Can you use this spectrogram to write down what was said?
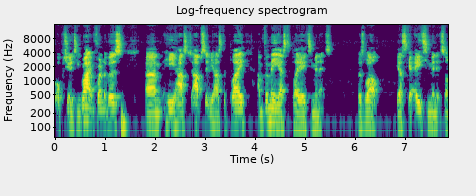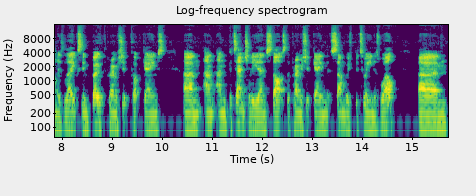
opportunity right in front of us. Um, he has absolutely has to play, and for me, he has to play 80 minutes as well. He has to get 80 minutes on his legs in both Premiership Cup games, um, and and potentially then starts the Premiership game that's sandwiched between as well. Um,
